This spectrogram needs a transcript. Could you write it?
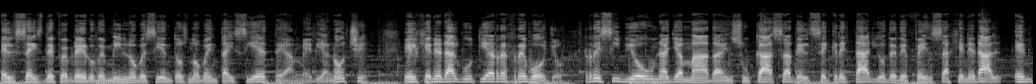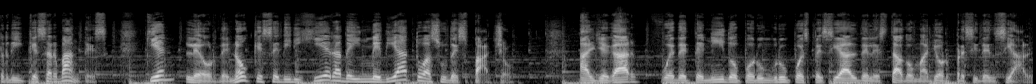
El 6 de febrero de 1997, a medianoche, el general Gutiérrez Rebollo recibió una llamada en su casa del secretario de Defensa General, Enrique Cervantes, quien le ordenó que se dirigiera de inmediato a su despacho. Al llegar, fue detenido por un grupo especial del Estado Mayor Presidencial,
